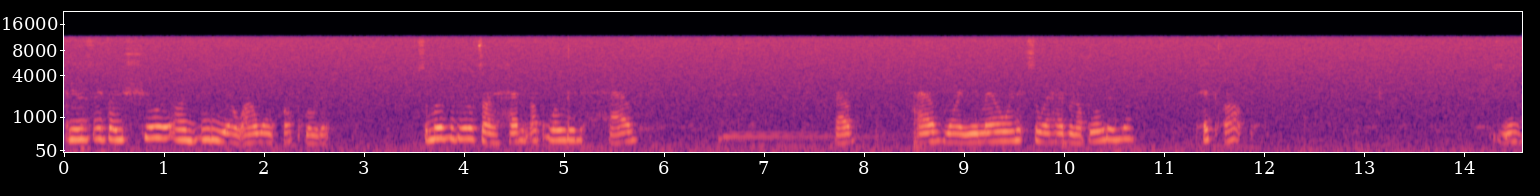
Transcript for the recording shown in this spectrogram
Because if I show it on video, I won't upload it. Some of the videos I haven't uploaded have have have my email in it, so I haven't uploaded them pick up. You.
